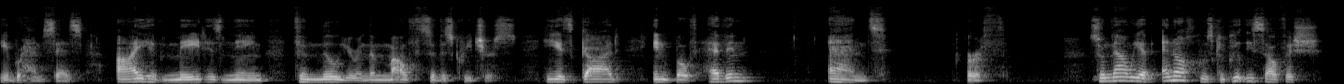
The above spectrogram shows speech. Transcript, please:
Abraham says, I have made his name familiar in the mouths of his creatures. He is God in both heaven and earth. So now we have Enoch, who's completely selfish,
